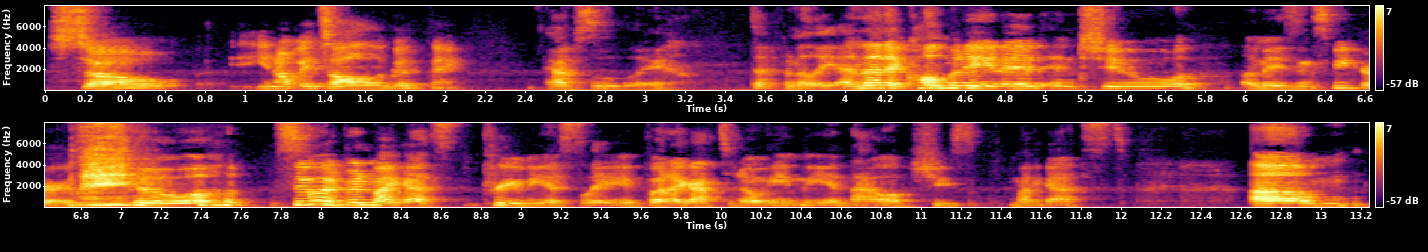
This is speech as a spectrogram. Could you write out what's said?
So you know, it's all a good thing. Absolutely. Definitely. And then it culminated into amazing speakers who Sue had been my guest previously, but I got to know Amy and now she's my guest. Um,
